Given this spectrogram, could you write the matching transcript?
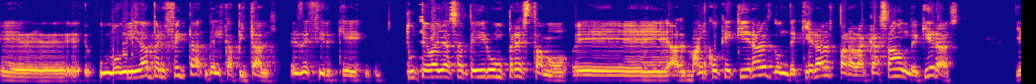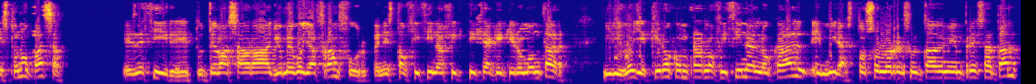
Movilidad perfecta del capital. Es decir, que tú te vayas a pedir un préstamo al banco que quieras, donde quieras, para la casa donde quieras. Y esto no pasa. Es decir, eh, tú te vas ahora, yo me voy a Frankfurt en esta oficina ficticia que quiero montar y digo, oye, quiero comprar la oficina en local, eh, mira, estos son los resultados de mi empresa tal,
